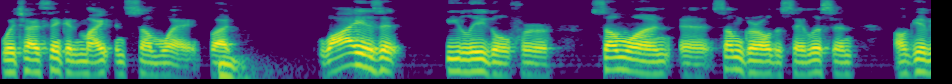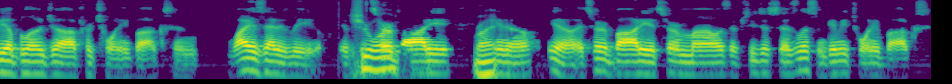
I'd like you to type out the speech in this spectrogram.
which I think it might in some way. But mm. why is it illegal for someone, uh, some girl, to say, "Listen, I'll give you a blowjob for twenty bucks," and why is that illegal? If sure. it's her body, right? You know, you know, it's her body, it's her mouth. If she just says, "Listen, give me twenty bucks,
